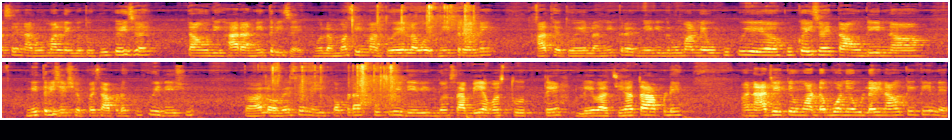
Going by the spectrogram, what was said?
હશે ને રૂમાલ ને બધું સૂકાઈ જાય, ત્યાં સુધી હારા નીતરી જાય. ઓલા મશીનમાં ધોયેલા હોય નીતરે નહીં. હાથે ધોયેલા નીતરે મેં કીધું રૂમાલને એવું ફૂકવી ફૂકાઈ જાય, ત્યાં સુધી નીતરી જશે. પછી આપણે ફૂંકવી દઈશું. તો હાલો, હવે છે ને એ કપડાં ફૂકવી દેવી. બસ આ બે વસ્તુ તે લેવા જ્યાં હતા આપણે. અને આજે તે હું આ ડબ્બોને એવું લઈને આવતી હતી ને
